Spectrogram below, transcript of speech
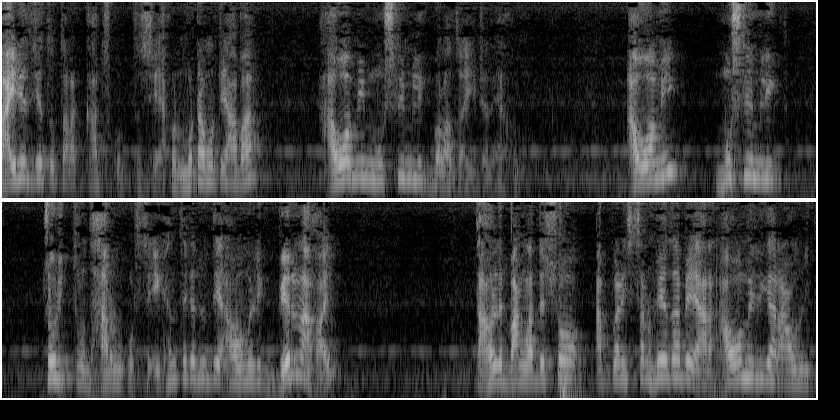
বাইরে যেহেতু তারা কাজ করতেছে, এখন মোটামুটি আবার আওয়ামী মুসলিম লীগ বলা যায় এটার এখন। আওয়ামী মুসলিম লীগ চরিত্র ধারণ করছে। এখান থেকে যদি আওয়ামী লীগ বের না হয় তাহলে বাংলাদেশও আফগানিস্তান হয়ে যাবে আর আওয়ামী লীগ আর আওয়ামী লীগ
